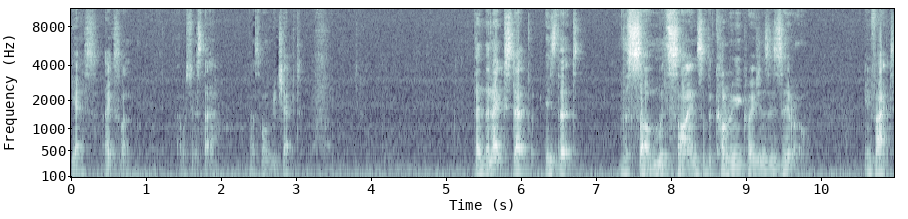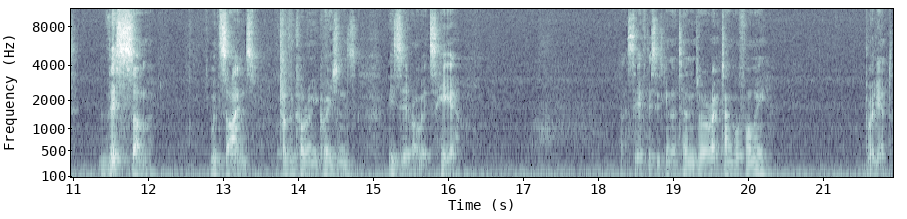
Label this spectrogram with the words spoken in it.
Yes, excellent. That was just there. That's the one we checked. Then the next step is that the sum with signs of the colouring equations is 0. In fact, this sum with signs of the colouring equations is 0. It's here. Let's see if this is going to turn into a rectangle for me. Brilliant.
